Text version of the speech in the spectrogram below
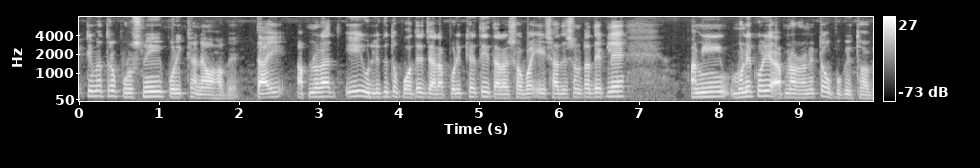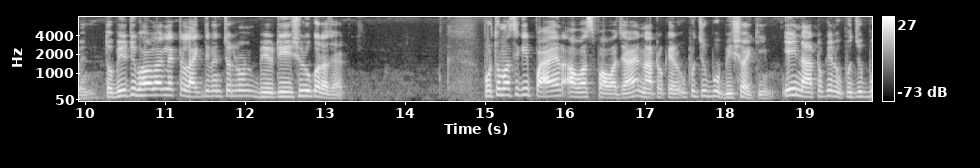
একটিমাত্র প্রশ্নেই পরীক্ষা নেওয়া হবে। তাই আপনারা এই উল্লিখিত পদের যারা পরীক্ষার্থী, তারা সবাই এই সাজেশনটা দেখলে আমি মনে করি আপনারা অনেকটা উপকৃত হবেন। তো ভিডিওটি ভালো লাগলে একটা লাইক দেবেন। চলুন, ভিডিওটি শুরু করা যাক। প্রথম আছে কি, পায়ের আওয়াজ পাওয়া যায়, নাটকের উপযোগ্য বিষয় কি? এই নাটকের উপযোগ্য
